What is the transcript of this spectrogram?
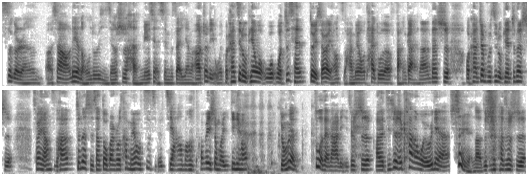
四个人，呃，像列侬都已经是很明显心不在焉了啊。这里我我看纪录片，我我我之前对小野洋子还没有太多的反感呢，但是我看这部纪录片真的是小野洋子，她真的是像豆瓣说，她没有自己的家吗？她为什么一定要 永远坐在那里？就是啊，的确是看得我有一点瘆人了，就是她就是。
